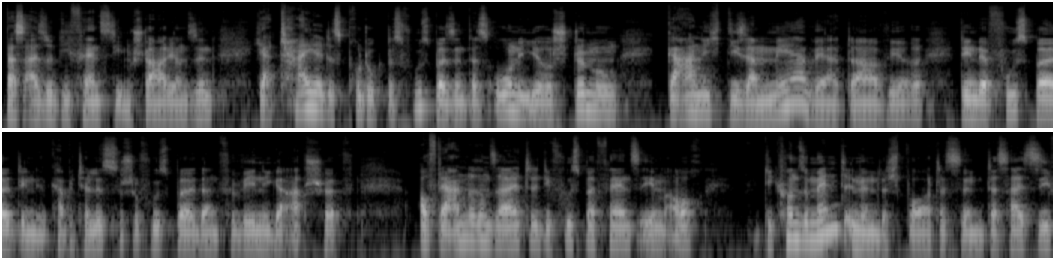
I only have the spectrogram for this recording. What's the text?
dass also die Fans, die im Stadion sind, ja Teil des Produktes Fußball sind, dass ohne ihre Stimmung gar nicht dieser Mehrwert da wäre, den der Fußball, den der kapitalistische Fußball dann für wenige abschöpft. Auf der anderen Seite die Fußballfans eben auch die KonsumentInnen des Sportes sind. Das heißt, sie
